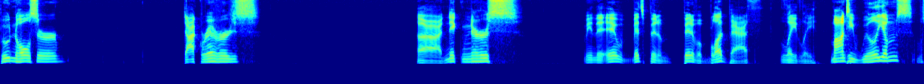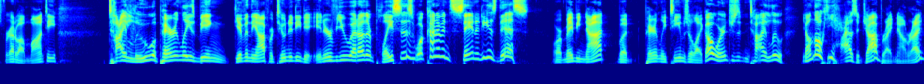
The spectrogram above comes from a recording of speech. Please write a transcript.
Budenholzer, Doc Rivers, uh, Nick Nurse. I mean, it, it's been a bit of a bloodbath lately. Monty Williams, almost forgot about Monty. Ty Lue apparently is being given the opportunity to interview at other places. What kind of insanity is this? Or maybe not, but apparently teams are like, oh, we're interested in Ty Lue. Y'all know he has a job right now, right?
